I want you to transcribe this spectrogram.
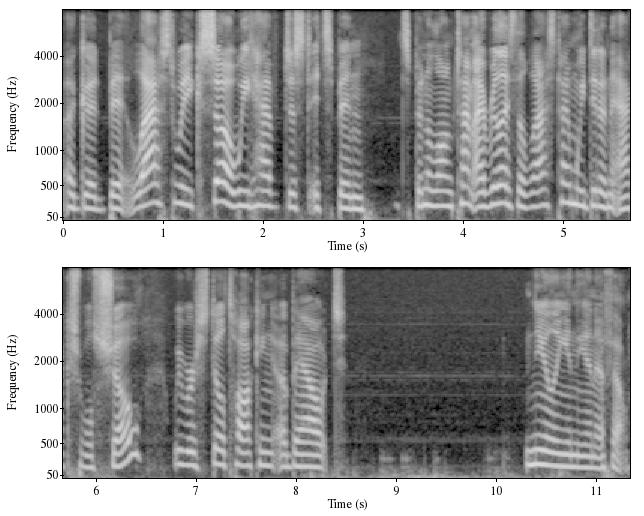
a good bit last week. So we have just it's been it's been a long time. I realized the last time we did an actual show, we were still talking about kneeling in the NFL.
